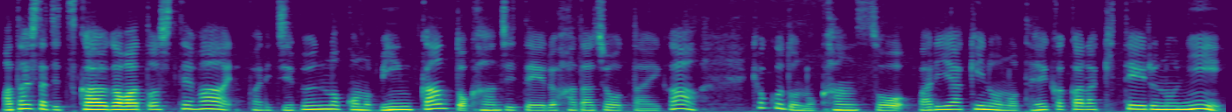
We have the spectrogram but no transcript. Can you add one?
私たち使う側としてはやっぱり自分のこの敏感と感じている肌状態が極度の乾燥バリア機能の低下から来ているのに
